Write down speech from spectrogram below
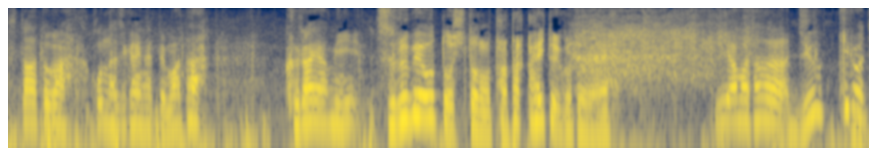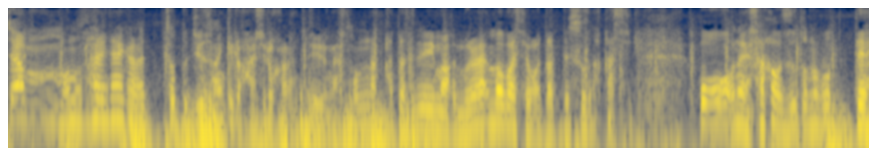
うスタートがこんな時間になってまた暗闇、鶴瓶落としとの戦いということでね。いや、まあ、ただ、10キロじゃ物足りないから、ちょっと13キロ走ろうかなっていうね、そんな形で今、村山橋を渡って須坂市をね、坂をずっと登って、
